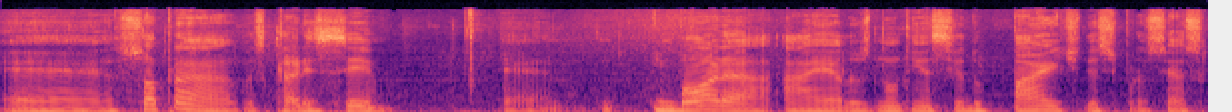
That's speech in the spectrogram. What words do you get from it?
É, só para esclarecer, é, embora a Elos não tenha sido parte desse processo,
